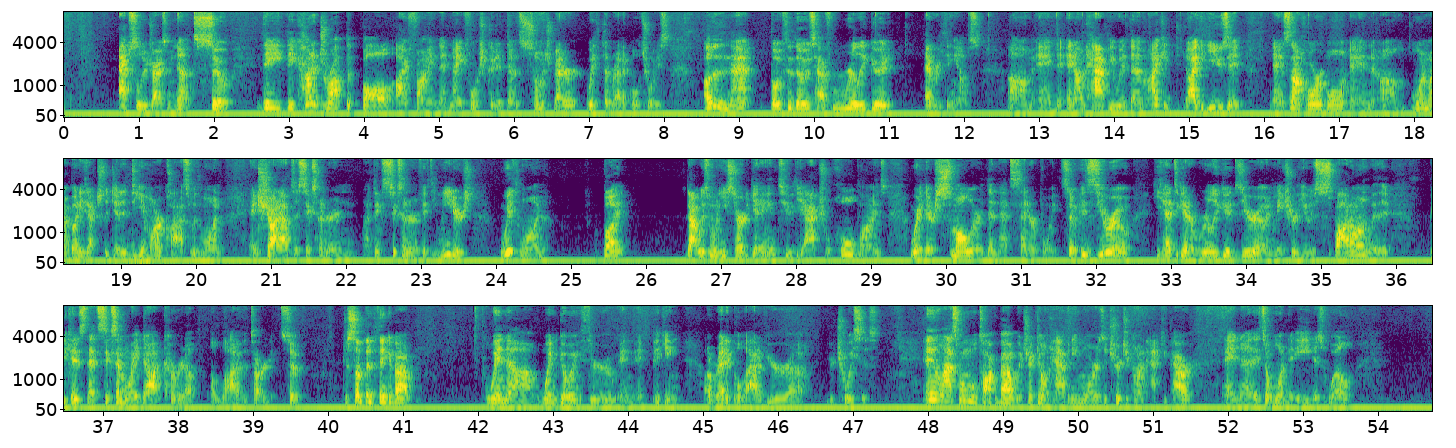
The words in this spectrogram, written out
absolutely drives me nuts. So they they kind of dropped the ball. I find that Nightforce could have done so much better with the reticle choice. Other than that, both of those have really good everything else, um, and and I'm happy with them. I could I could use it, and it's not horrible. And um, one of my buddies actually did a DMR class with one and shot out to 600 I think 650 meters with one, but that was when he started getting into the actual hold lines where they're smaller than that center point. So his zero, he had to get a really good zero and make sure he was spot on with it because that 6 MOA dot covered up a lot of the target. So just something to think about when uh, when going through and, and picking a reticle out of your uh, your choices. And then the last one we'll talk about, which I don't have anymore, is a Trijicon AccuPower, and uh, it's a one to eight as well.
